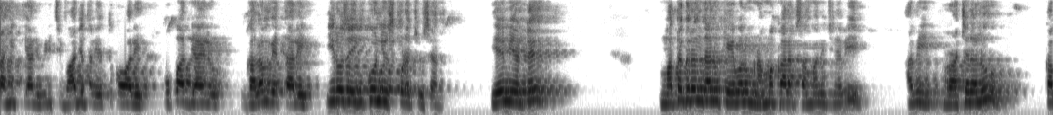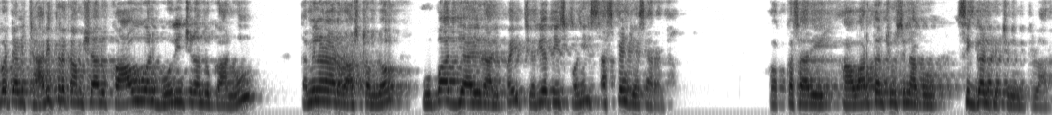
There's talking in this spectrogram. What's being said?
రాహిత్యాన్ని విడిచి బాధ్యతను ఎత్తుకోవాలి ఉపాధ్యాయులు గలం వెత్తాలి. ఈ రోజు ఇంకో న్యూస్ కూడా చూశాను. ఏమి అంటే మత గ్రంథాలు కేవలం నమ్మకాలకు సంబంధించినవి అవి రచనలు కాబట్టి అవి చారిత్రక అంశాలు కావు అని బోధించినందుకు గాను తమిళనాడు రాష్ట్రంలో ఉపాధ్యాయురాలిపై చర్య తీసుకొని సస్పెండ్ చేశారంట. ఒక్కసారి ఆ వార్తను చూసి నాకు సిగ్గు అనిపించింది మిత్రులారా.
